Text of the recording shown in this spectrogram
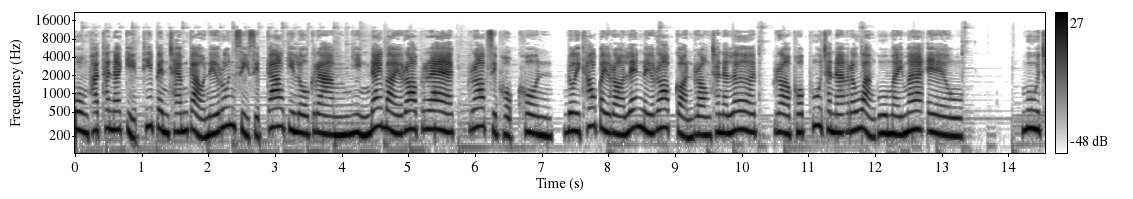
วงพัฒนกิจที่เป็นแชมป์เก่าในรุ่น 49 กิโลกรัมหญิงได้ใบรอบแรก รอบ 16 คน โดยเข้าไปรอเล่นในรอบก่อนรองชนะเลิศ รอพบผู้ชนะระหว่างอูไมมาเอล มูโช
